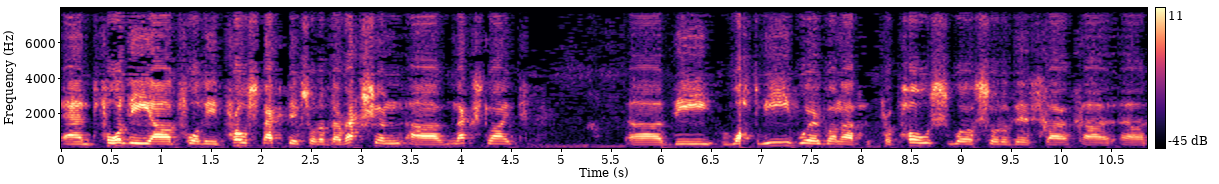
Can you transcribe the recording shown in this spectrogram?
And for the uh, for the prospective sort of direction, uh, next slide. Uh, the what we were going to propose was sort of this uh, uh, uh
